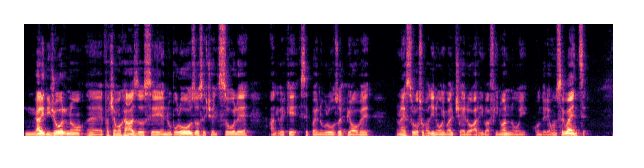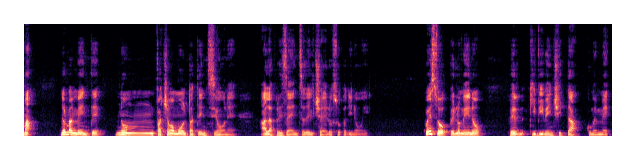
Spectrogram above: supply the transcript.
magari di giorno eh, facciamo caso se è nuvoloso, se c'è il sole, anche perché se poi è nuvoloso e piove non è solo sopra di noi, ma il cielo arriva fino a noi con delle conseguenze. Ma normalmente non facciamo molta attenzione alla presenza del cielo sopra di noi. Questo perlomeno per chi vive in città come me.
